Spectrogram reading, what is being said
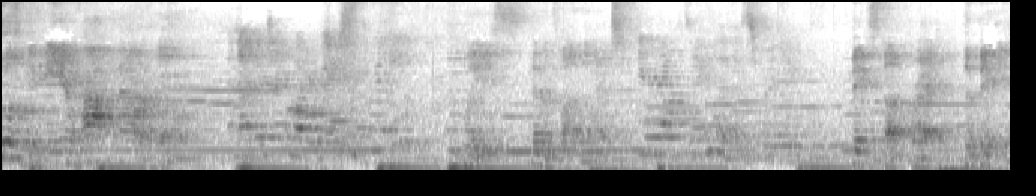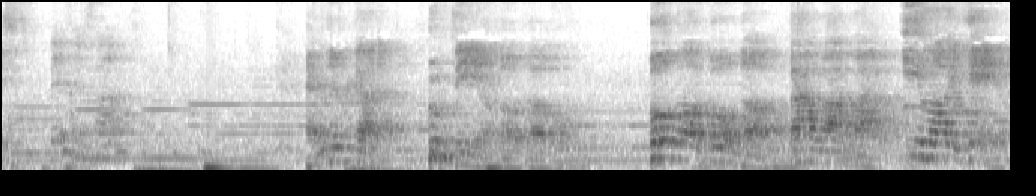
supposed to be here half an hour ago. Another drink you're waiting for me? Please, seven's my limit. You're off England this week. Big stuff, right? The biggest. Business, huh? Henley Regatta, Hoopty Loco, Bulldog Bulldog, Bow Wow Wow, Eli Yale,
